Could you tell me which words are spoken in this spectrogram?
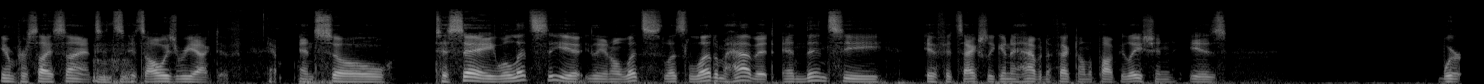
imprecise science. It's mm-hmm. it's always reactive, Yep. and so to say, well, let's see it. You know, let's let's let them have it, and then see if it's actually going to have an effect on the population is where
